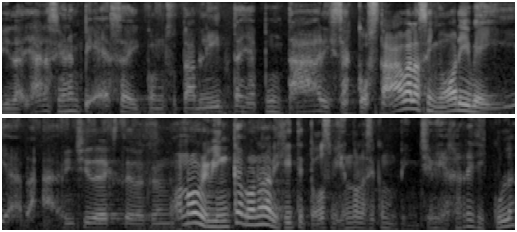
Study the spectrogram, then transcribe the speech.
Y la- ya la señora empieza y con su tablita y apuntar y se acostaba la señora y veía. bla. Pinche Dexter acá. No, no, bien cabrona la viejita y todos viéndola así como pinche vieja ridícula.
